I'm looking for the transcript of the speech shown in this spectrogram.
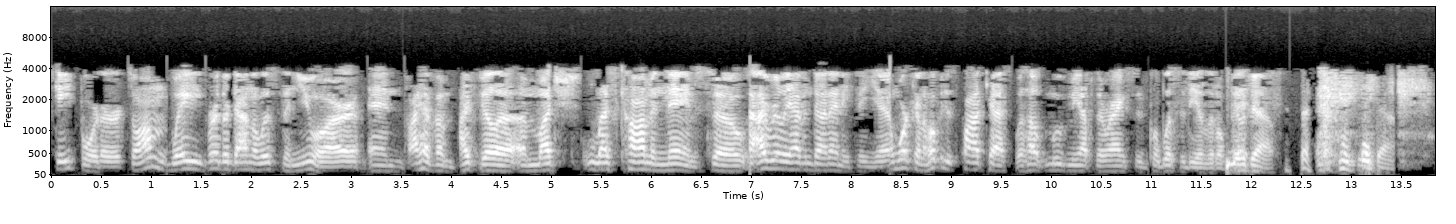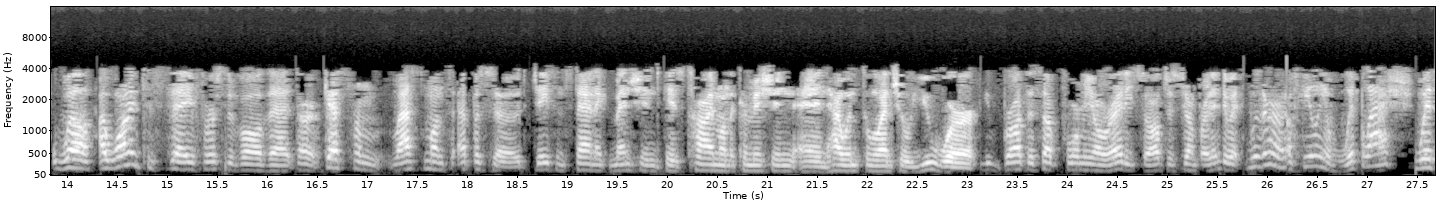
skateboarder. So I'm way further down the list than you are, and I have a, I feel a, a much less common name. So I really haven't done anything yet. I'm working. I hope this podcast will help move me up the ranks of publicity a little bit. No doubt. no doubt. Well, I wanted to say, first of all, that our guest from last month's episode, Jason Stanek, mentioned his time on the commission and how influential you were. You brought this up for me already, so I'll just jump right into it. Was there a feeling of whiplash with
